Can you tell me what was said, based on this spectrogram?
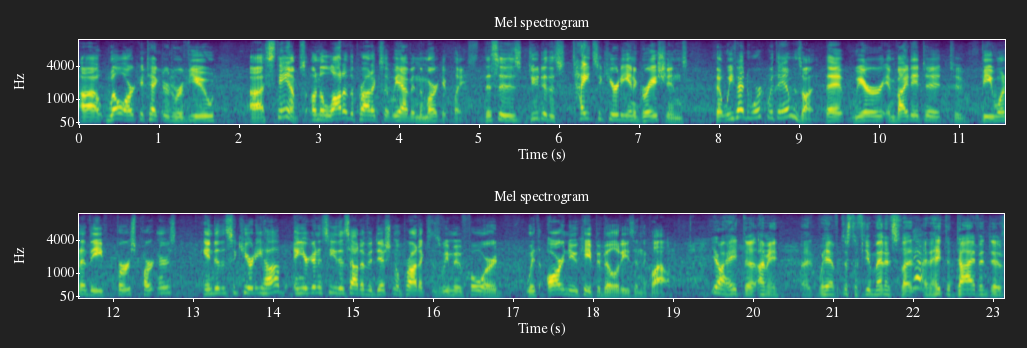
a well-architected review uh, stamps on a lot of the products that we have in the marketplace. This is due to this tight security integrations that we've had to work with Amazon, that we're invited to, to be one of the first partners into the Security Hub, and you're going to see this out of additional products as we move forward with our new capabilities in the cloud. You know, I hate to, I mean, uh, we have just a few minutes, yeah. and I hate to dive into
